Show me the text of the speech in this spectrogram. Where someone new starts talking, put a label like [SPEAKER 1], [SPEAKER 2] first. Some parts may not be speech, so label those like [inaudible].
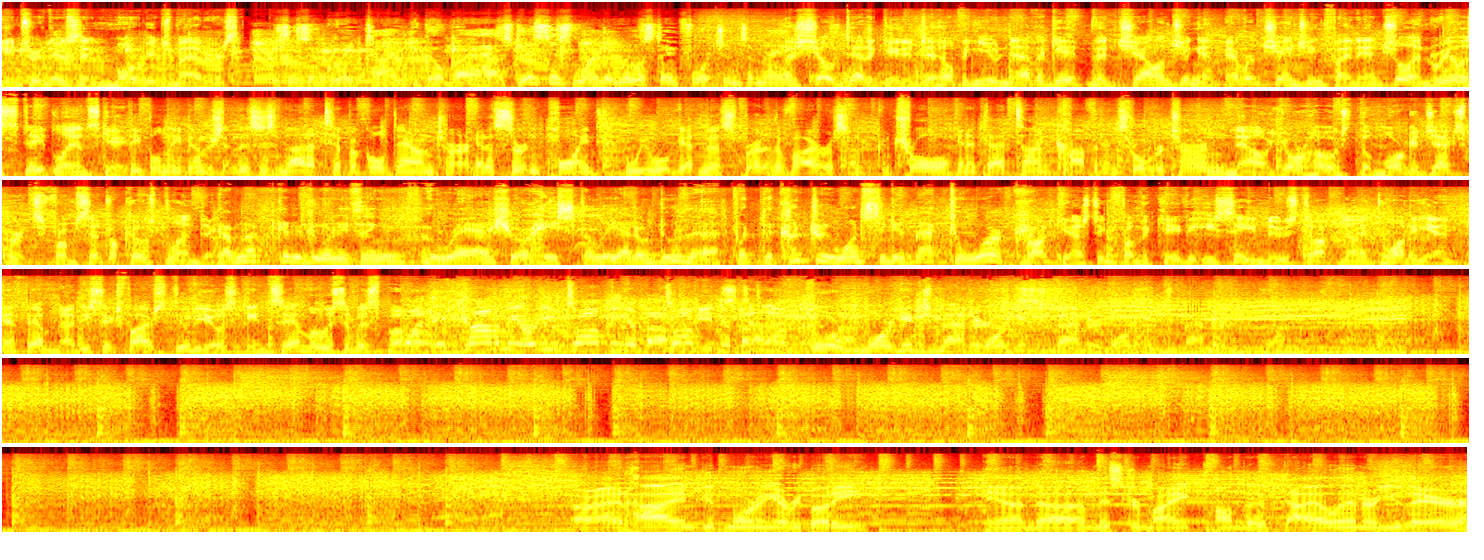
[SPEAKER 1] Introducing Mortgage Matters.
[SPEAKER 2] This is a great time to go buy a house. This is when the real estate fortunes are made.
[SPEAKER 1] A show dedicated to helping you navigate the challenging and ever changing financial and real estate landscape.
[SPEAKER 3] People need to understand this is not a typical downturn. At a certain point, we will get the spread of the virus under control, and at that time, confidence will return.
[SPEAKER 1] Now, your host, the mortgage experts from Central Coast Lending.
[SPEAKER 2] I'm not going to do anything rash or hastily. I don't do that. But the country wants to get back to work.
[SPEAKER 1] Broadcasting from the KVEC News Talk 920 and FM 96.5 studios in San Luis Obispo.
[SPEAKER 4] What economy are you talking about? Talking
[SPEAKER 1] It's
[SPEAKER 4] about.
[SPEAKER 1] time for Mortgage Matters. Mortgage Matters. Mortgage Matters.
[SPEAKER 5] All right, hi and good morning, everybody. And uh, Mr. Mike on the dial in, are you there?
